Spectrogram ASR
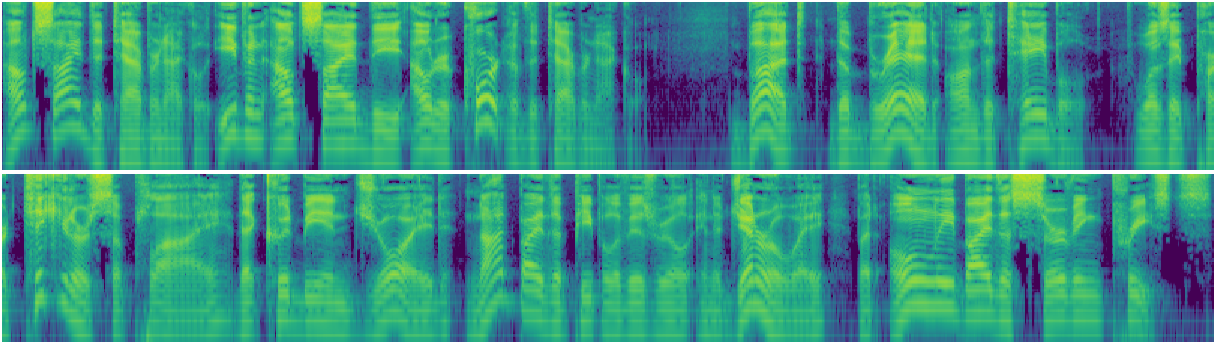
outside the tabernacle, even outside the outer court of the tabernacle. But the bread on the table was a particular supply that could be enjoyed not by the people of Israel in a general way, but only by the serving priests.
